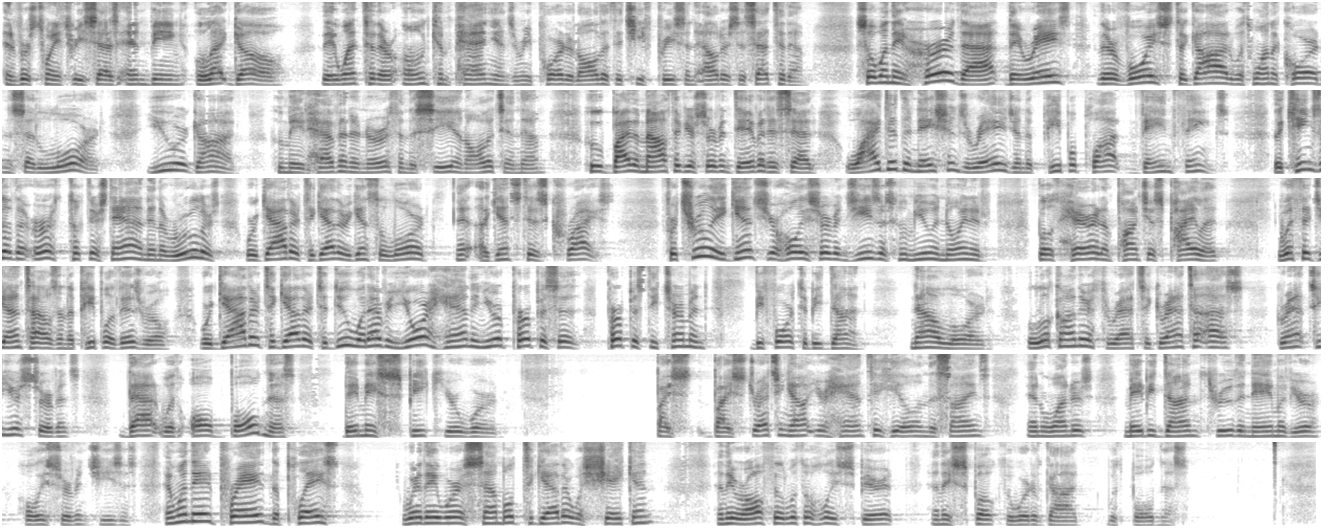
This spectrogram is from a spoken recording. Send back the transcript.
And verse 23 says, And being let go, they went to their own companions and reported all that the chief priests and elders had said to them. So when they heard that, they raised their voice to God with one accord and said, Lord, you are God who made heaven and earth and the sea and all that's in them, who by the mouth of your servant David has said, Why did the nations rage and the people plot vain things? The kings of the earth took their stand, and the rulers were gathered together against the Lord, against his Christ. For truly against your holy servant Jesus, whom you anointed, both Herod and Pontius Pilate, with the Gentiles and the people of Israel, were gathered together to do whatever your hand and your purpose, purpose determined before to be done. Now, Lord, look on their threats and grant to us, grant to your servants, that with all boldness they may speak your word. By, by stretching out your hand to heal, and the signs and wonders may be done through the name of your holy servant Jesus. And when they had prayed, the place where they were assembled together was shaken, and they were all filled with the Holy Spirit, and they spoke the word of God with boldness.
